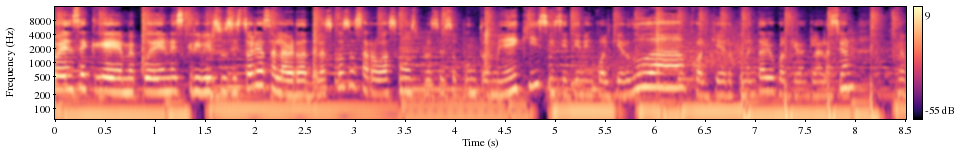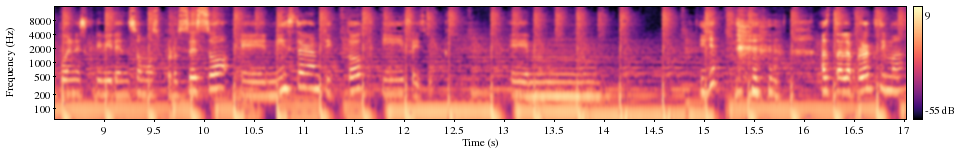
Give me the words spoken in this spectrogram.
Acuérdense que me pueden escribir sus historias a la verdad de las cosas, arroba somosproceso.mx y si tienen cualquier duda, cualquier comentario, cualquier aclaración, me pueden escribir en Somos Proceso en Instagram, TikTok y Facebook. Eh, y ya, hasta la próxima.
